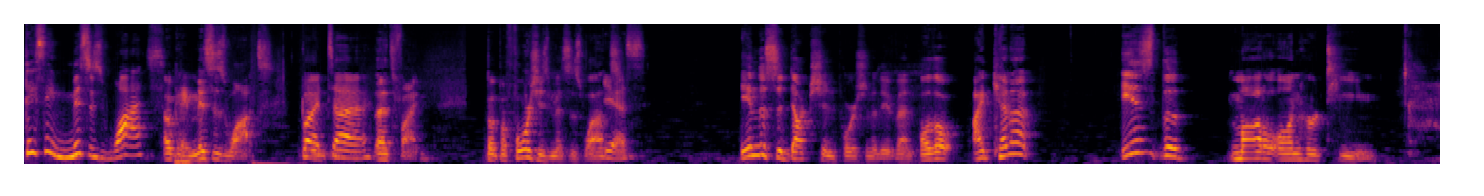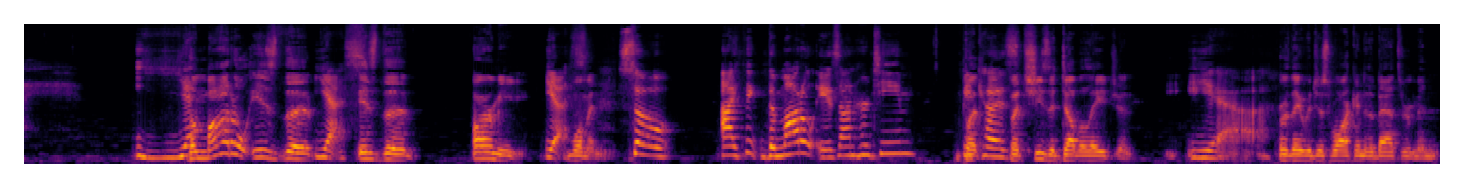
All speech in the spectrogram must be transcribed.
They say Mrs. Watts. Okay, Mrs. Watts. But uh That's fine. But before she's Mrs. Watts, yes. in the seduction portion of the event, although I cannot. Is the model on her team? Yeah. The model is the yes. is the army yes. woman, So, I think the model is on her team because but she's a double agent, yeah. or they would just walk into the bathroom and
